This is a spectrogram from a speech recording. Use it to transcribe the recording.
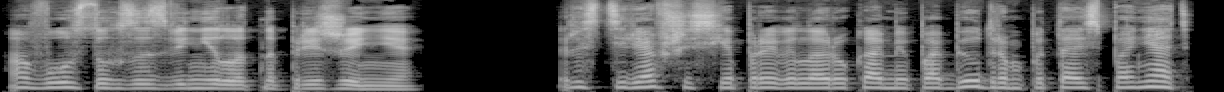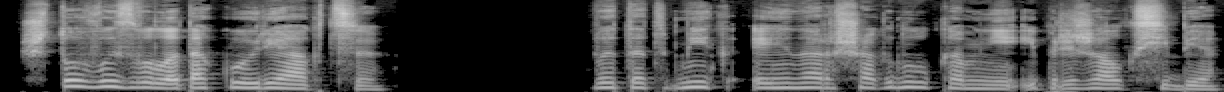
а воздух зазвенел от напряжения. Растерявшись, я провела руками по бедрам, пытаясь понять, что вызвало такую реакцию. В этот миг Эйнар шагнул ко мне и прижал к себе.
